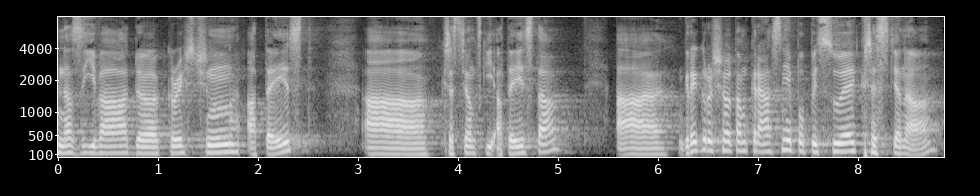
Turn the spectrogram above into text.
nazývá The Christian Atheist a křesťanský ateista. A Greg Grošel tam krásně popisuje křesťana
